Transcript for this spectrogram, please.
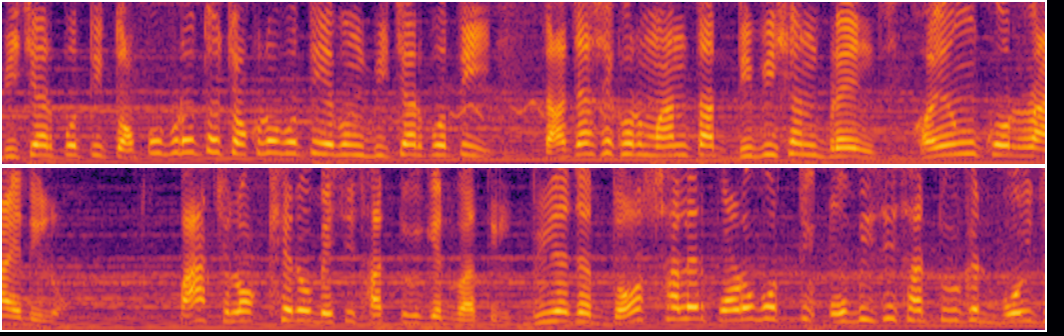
বিচারপতি তপব্রত চক্রবর্তী এবং বিচারপতি রাজাশেখর মান তার ডিভিশন ব্রেঞ্চ ভয়ঙ্কর রায় দিল। পাঁচ লক্ষেরও বেশি সার্টিফিকেট বাতিল। দুই হাজার দশ সালের পরবর্তী ওবিসি সার্টিফিকেট বৈধ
